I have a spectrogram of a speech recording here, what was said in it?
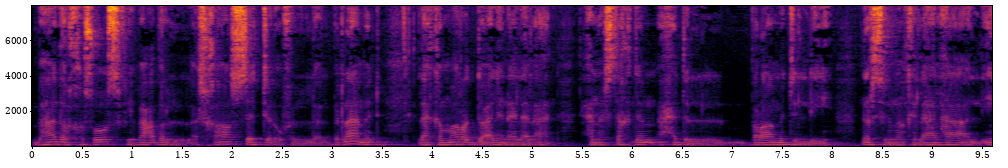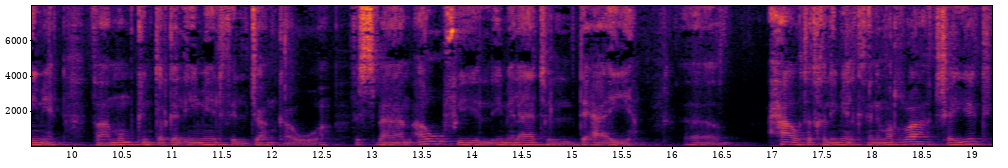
بهذا الخصوص في بعض الأشخاص سجلوا في البرنامج لكن ما ردوا علينا إلى الآن إحنا نستخدم أحد البرامج اللي نرسل من خلالها الإيميل. فممكن تلقى الإيميل في الجنك أو في السبام أو في الإيميلات الدعائية. أه، حاول تدخل إيميلك ثاني مرة تشيك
